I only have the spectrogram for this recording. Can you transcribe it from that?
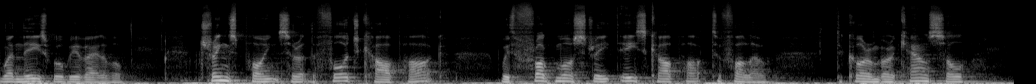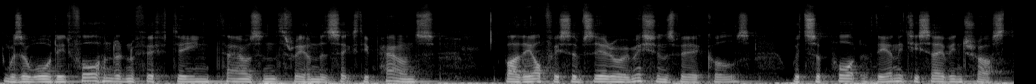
when these will be available. Tring's points are at the Forge car park, with Frogmore Street East car park to follow. Dacorum Borough Council was awarded £415,360 by the Office of Zero Emissions Vehicles with support of the Energy Saving Trust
